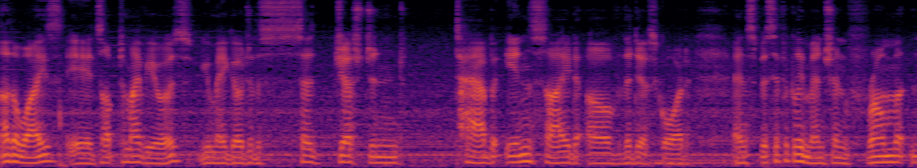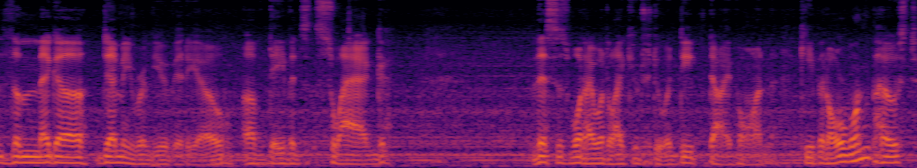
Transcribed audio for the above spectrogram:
otherwise, it's up to my viewers. You may go to the suggestion tab inside of the Discord and specifically mention from the Mega Demi review video of David's swag. This is what I would like you to do a deep dive on. Keep it all one post.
